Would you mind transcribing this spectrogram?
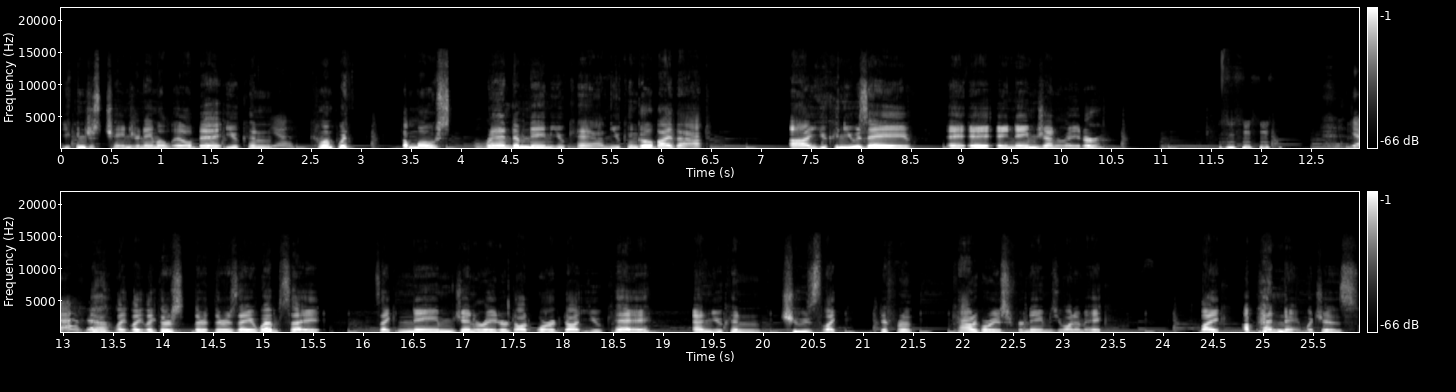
you can just change your name a little bit. You can yeah. come up with the most random name you can. You can go by that. Uh, you can use a a, a, a name generator. Yeah. Yeah. Yeah. like like like there's there there's a website. It's like namegenerator.org.uk, and you can choose like different categories for names you want to make, like a pen name, which is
